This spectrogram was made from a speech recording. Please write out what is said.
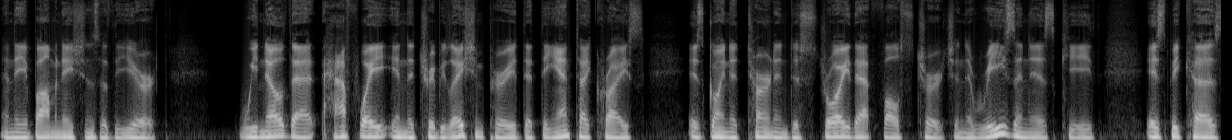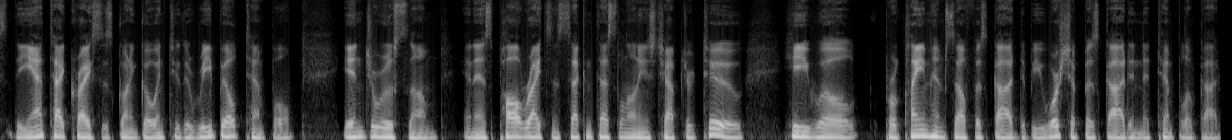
and the abominations of the earth. We know that halfway in the tribulation period that the Antichrist is going to turn and destroy that false church. And the reason is, Keith, is because the Antichrist is going to go into the rebuilt temple in Jerusalem. And as Paul writes in Second Thessalonians chapter 2, he will proclaim himself as God to be worshiped as God in the temple of God.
